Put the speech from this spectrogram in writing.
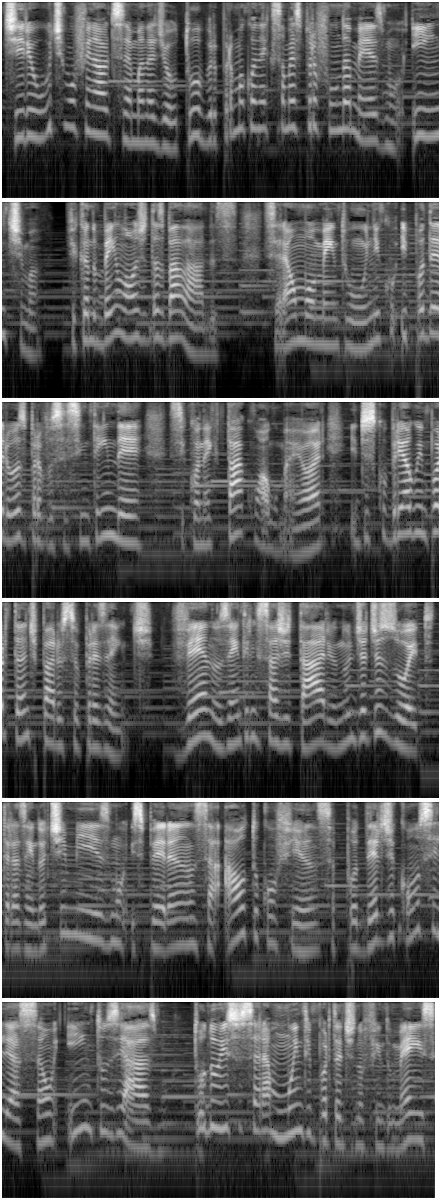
Tire o último final de semana de outubro para uma conexão mais profunda mesmo e íntima ficando bem longe das baladas. Será um momento único e poderoso para você se entender, se conectar com algo maior e descobrir algo importante para o seu presente. Vênus entra em Sagitário no dia 18, trazendo otimismo, esperança, autoconfiança, poder de conciliação e entusiasmo tudo isso será muito importante no fim do mês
